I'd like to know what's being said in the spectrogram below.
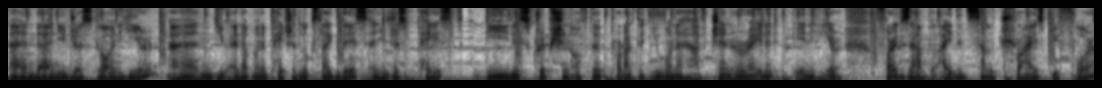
and then you just go in here and you end up on a page that looks like this and you just paste the description of the product that you want to have generated in here. For example, I did some tries before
